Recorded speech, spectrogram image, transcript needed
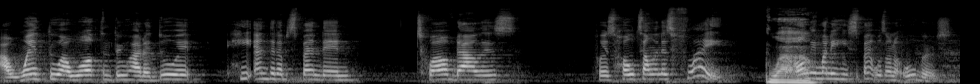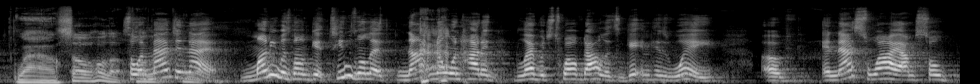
I went through. I walked him through how to do it. He ended up spending twelve dollars for his hotel and his flight. The only money he spent was on the Ubers. Wow. So hold up. So hold imagine up. that. Money was gonna get he was gonna let not knowing how to leverage twelve dollars get in his way of and that's why I'm so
